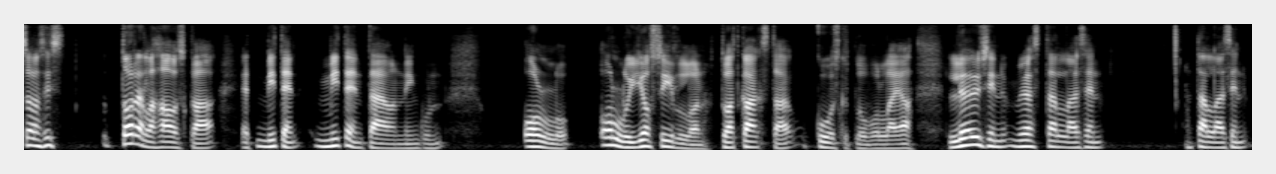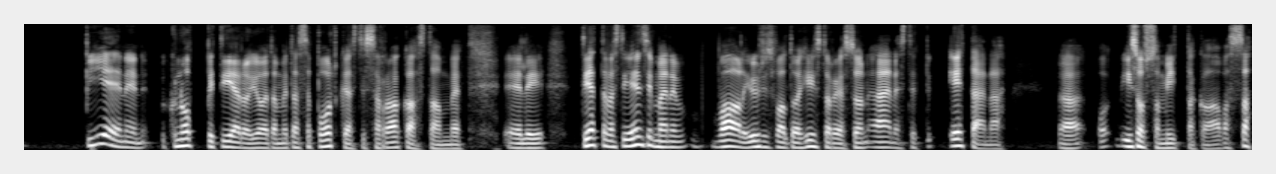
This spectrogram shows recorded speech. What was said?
se on siis todella hauskaa, että miten, miten tämä on niin kuin ollut ollut jo silloin 1860-luvulla ja löysin myös tällaisen, tällaisen pienen knoppitiedon, joita me tässä podcastissa rakastamme. Eli tiettävästi ensimmäinen vaali Yhdysvaltojen historiassa on äänestetty etänä ä, isossa mittakaavassa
